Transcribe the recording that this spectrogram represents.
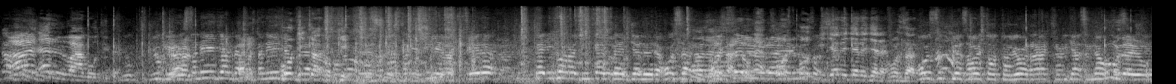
Állj meg! Erővágót ide! Nyugi, ezt a négy embert, ezt a négy embert, Fordítsátok ki! te így maradjunk ebbe egyelőre, hozzá! Gyere, gyere, gyere, hozzá! Hozzuk ki az ajtótól, jól rácsra vigyázzunk, ne Hú, de jó!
